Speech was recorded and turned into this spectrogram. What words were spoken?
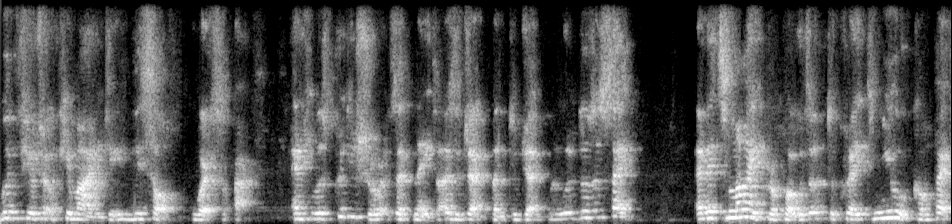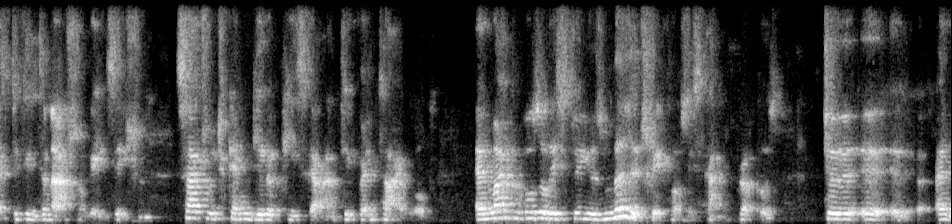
good future of humanity, dissolved Warsaw Pact. And he was pretty sure that NATO, as a gentleman to gentleman, will do the same. And it's my proposal to create new competitive international organization, such which can give a peace guarantee for entire world. And my proposal is to use military for this kind of purpose, to uh, uh, an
